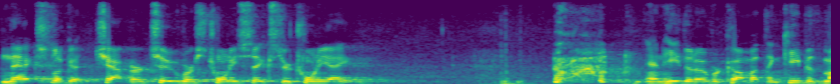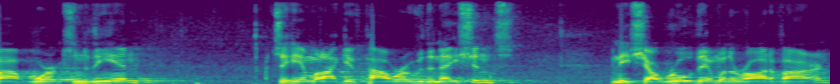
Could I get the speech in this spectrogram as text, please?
Next, look at chapter 2, verse 26 through 28 and he that overcometh and keepeth my works unto the end, to him will I give power over the nations, and he shall rule them with a rod of iron.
